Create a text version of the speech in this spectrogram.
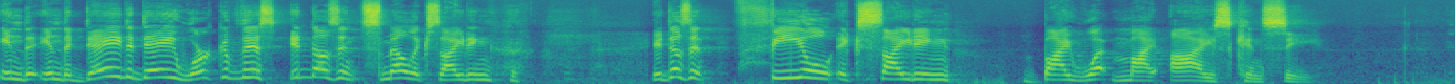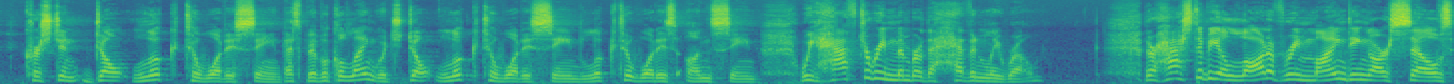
in the in the day-to-day work of this, it doesn't smell exciting. it doesn't feel exciting by what my eyes can see. Christian, don't look to what is seen. That's biblical language. Don't look to what is seen, look to what is unseen. We have to remember the heavenly realm. There has to be a lot of reminding ourselves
